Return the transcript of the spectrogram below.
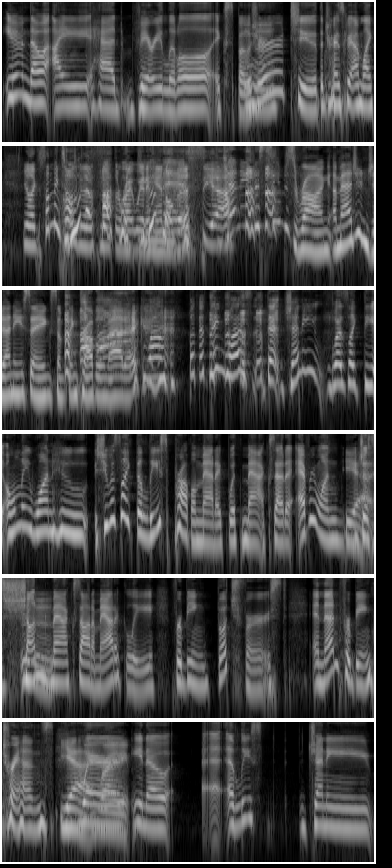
even though I had very little exposure mm-hmm. to the transcript, I'm like, you're like something tells me that's not the right way to handle this? this, yeah Jenny, this seems wrong. Imagine Jenny saying something problematic. well, but the thing was that Jenny was like the only one who she was like the least problematic with Max out of everyone. Yeah. Just shunned mm-hmm. Max automatically for being butch first, and then for being trans. Yeah, where right. you know, at least Jenny It's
